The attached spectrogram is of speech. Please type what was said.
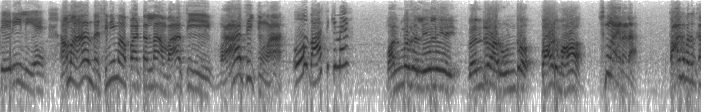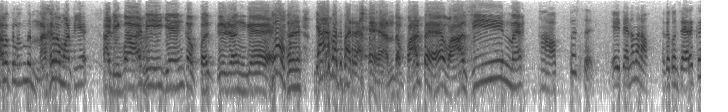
தெரியலையே. ஆமா இந்த சினிமா பாட்டெல்லாம் வாசி வாசிக்குமா? ஓ வாசிக்குமே. மன்மத லீலையை வென்றார் உண்டோ? பாடுமா? சும்மா இருடா. பாகவதர் காலத்துல இருந்து நகர மாட்டிய. அடி வாடி ஏன் கப்ப கிழங்க யார பார்த்து பாடுற? அந்த பாட்டை வாசின்னு. அப்ப சரி. ஏய் தென்னமரம் இத கொஞ்சம் இறக்கு.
